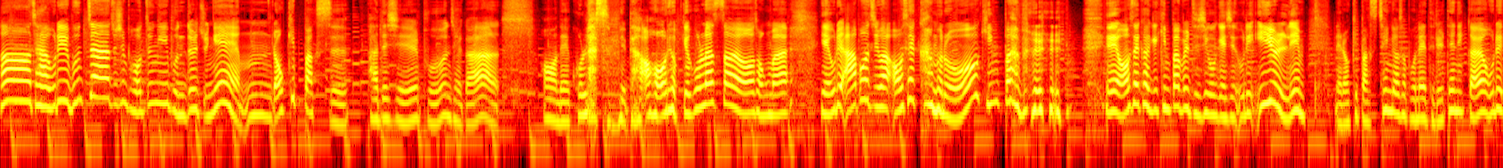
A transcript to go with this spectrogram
아, 자, 우리 문자 주신 버둥이 분들 중에, 음, 럭키박스 받으실 분 제가 어, 네, 골랐습니다. 어, 어렵게 골랐어요. 정말. 예, 우리 아버지와 어색함으로 김밥을, 예, 어색하게 김밥을 드시고 계신 우리 이율님. 네, 럭키박스 챙겨서 보내드릴 테니까요. 우리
